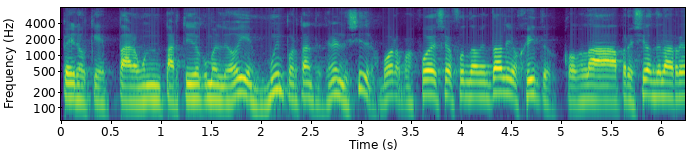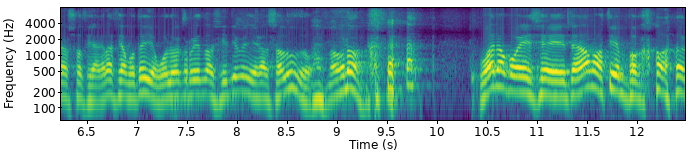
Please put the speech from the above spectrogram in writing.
pero que para un partido como el de hoy es muy importante tenerlo, Isidro. Bueno, pues puede ser fundamental y ojito, con la presión de la Real Sociedad. Gracias, Botello. Vuelve corriendo al sitio y me llega el saludo. Vámonos. bueno, pues eh, te damos tiempo.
